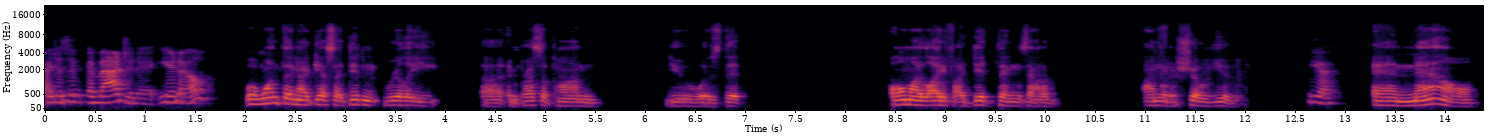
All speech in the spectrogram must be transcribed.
I just imagine it, you know? Well, one thing I guess I didn't really uh, impress upon you was that all my life I did things out of I'm going to show you. Yeah. And now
